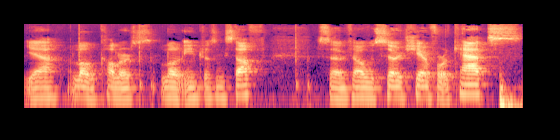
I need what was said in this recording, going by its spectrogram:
Yeah, a lot of colors, a lot of interesting stuff. So if I would search here for cats,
